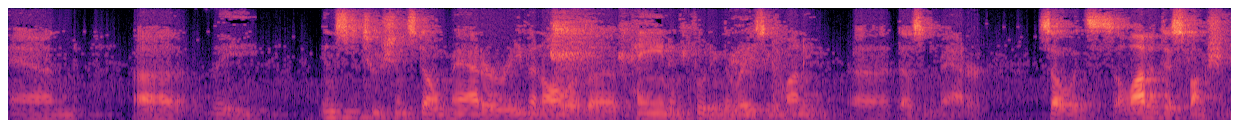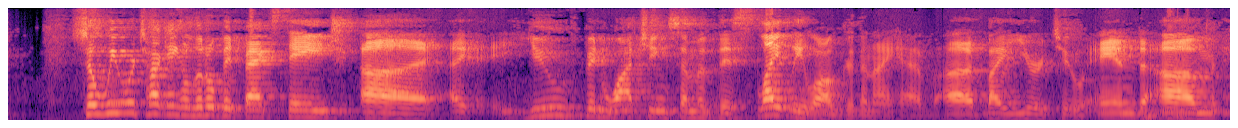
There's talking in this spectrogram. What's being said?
And uh, the institutions don't matter, even all of the pain, including the raising money, uh, doesn't matter. So it's a lot of dysfunction. So we were talking a little bit backstage. Uh, I, you've been watching some of this slightly longer than I have, uh, by a year or two, and um,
